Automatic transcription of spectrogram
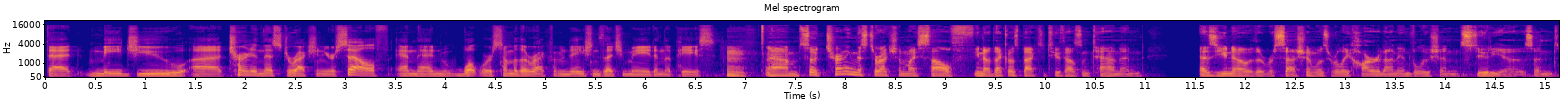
that made you uh, turn in this direction yourself? And then what were some of the recommendations that you made in the piece? Hmm. Um, so turning this direction myself, you know, that goes back to 2010, and as you know, the recession was really hard on Involution Studios, and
